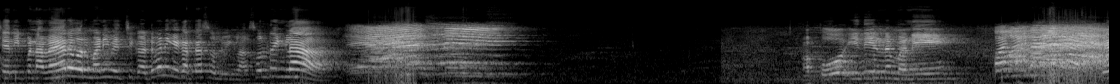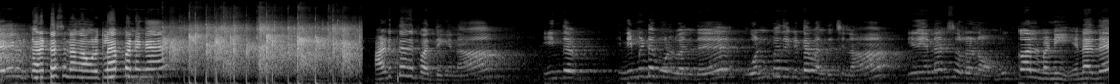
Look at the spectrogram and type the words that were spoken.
சரி இப்ப நான் வேற ஒரு மணி வச்சு காட்டுவேன். நீங்க கரெக்டா சொல்லுவீங்களா? சொல்றீங்களா? அப்போ இது என்ன மணி? வெரி குட் கரெக்டா சொன்னாங்க. அவங்களுக்கு கிளாப் பண்ணுங்க. அடுத்தது பார்த்தீங்கன்னா இந்த நிமிட முள் வந்து ஒன்பது கிட்ட வந்துச்சுன்னா இது என்னன்னு சொல்லணும்? முக்கால் மணி. என்னது?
